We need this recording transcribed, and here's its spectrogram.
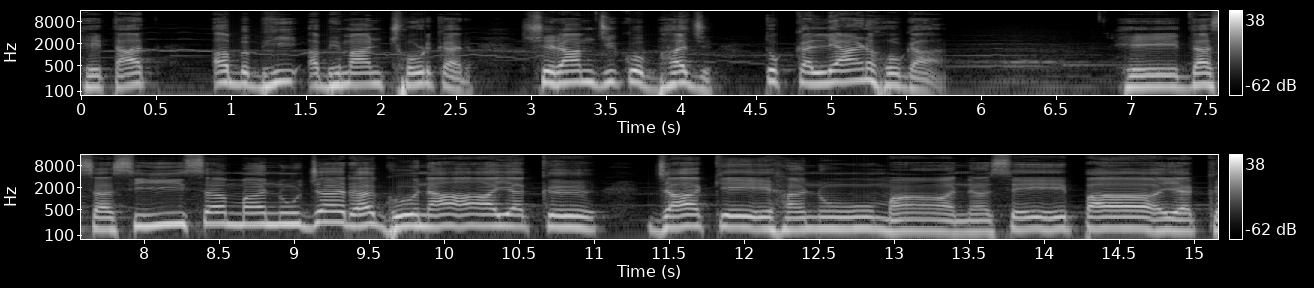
हे तात, अब भी अभिमान छोड़कर श्री राम जी को भज तो कल्याण होगा। हे दस शीस मनुज रघुनायक, जाके हनुमान से पायक।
